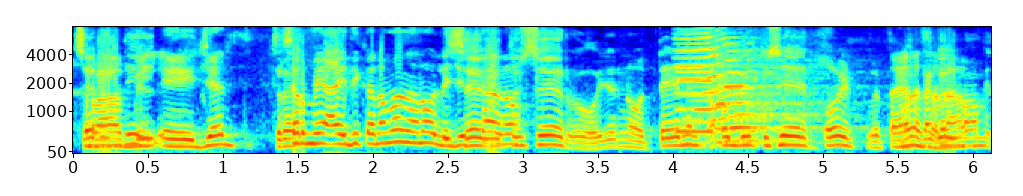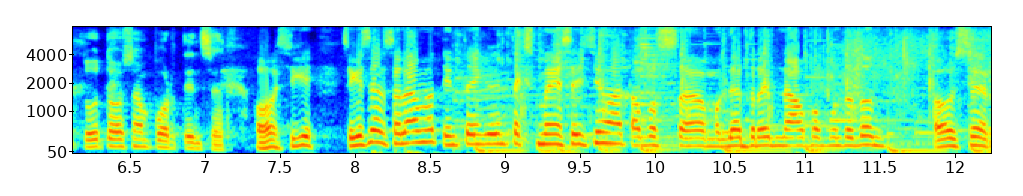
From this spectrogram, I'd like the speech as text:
Sir, Travel agent. sir, may ID ka naman ano, legit sir, ka no? ito, sir. Oh, yan, oh. Tenant ako dito, sir. Oy, puta na, Matagal salamat. mami. 2014, sir. Oh, sige. Sige sir, salamat. Hintayin ko yung text message nyo ha. Tapos ah, magdadrive na ako papunta doon. Oh, sir.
